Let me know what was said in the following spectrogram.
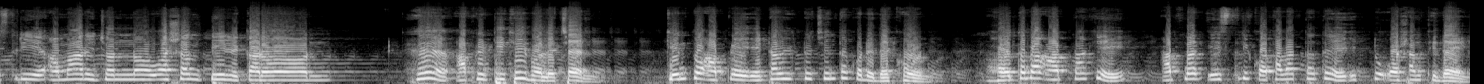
স্ত্রী আমার জন্য অশান্তির কারণ। হ্যাঁ আপনি ঠিকই বলেছেন। কিন্তু আপনি এটাও একটু চিন্তা করে দেখুন। হয়তোবা আপনাকে আপনার স্ত্রী কথাবার্তাতে একটু অশান্তি দেয়।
